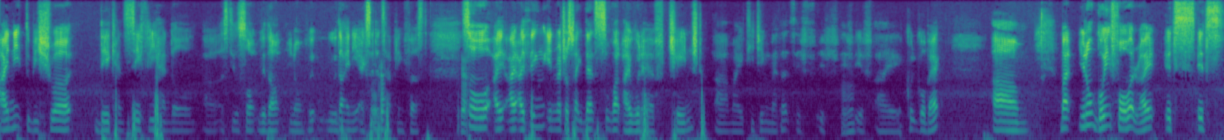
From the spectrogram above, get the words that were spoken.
I need to be sure they can safely handle uh, a steel sword without you know wi- without any accidents Okay. happening first. Yeah. So I, I, I think in retrospect that's what I would have changed uh, my teaching methods if if, Mm-hmm. if, if I could go back. Um, but you know going forward right it's it's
